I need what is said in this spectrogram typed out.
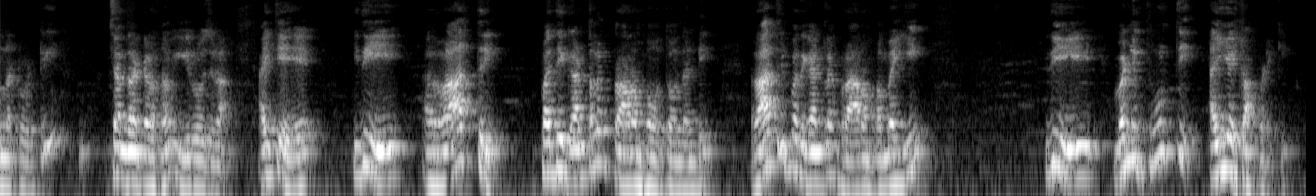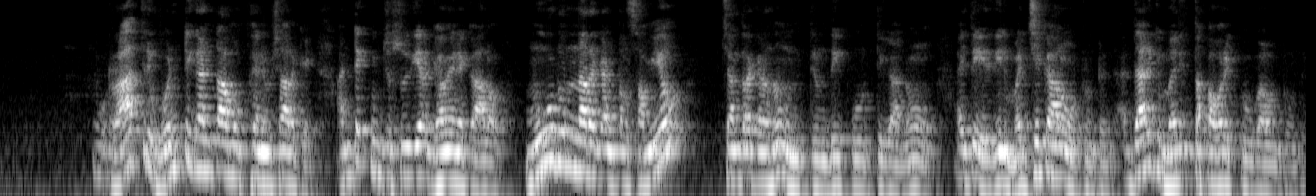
ఉన్నటువంటి చంద్రగ్రహణం ఈ రోజున. అయితే ఇది రాత్రి పది గంటలకు ప్రారంభమవుతోందండి. రాత్రి పది గంటలకు ప్రారంభమయ్యి ఇది మళ్ళీ పూర్తి అయ్యేటప్పటికి రాత్రి ఒంటి గంట ముప్పై నిమిషాలకి అంటే కొంచెం సుదీర్ఘమైన కాలం మూడున్నర గంటల సమయం చంద్రగ్రహణం ఉంటుంది పూర్తిగాను. అయితే దీని మధ్యకాలం ఒకటి ఉంటుంది. దానికి మరింత పవర్ ఎక్కువగా ఉంటుంది.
